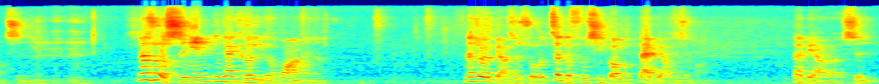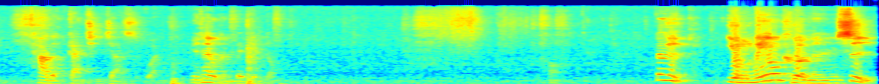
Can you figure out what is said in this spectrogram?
哦。十年。那如果十年应该可以的话呢？那就会表示说，这个夫妻宫代表是什么？代表了是他的感情价值观，因为他有可能被变动。哦，但是有没有可能是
